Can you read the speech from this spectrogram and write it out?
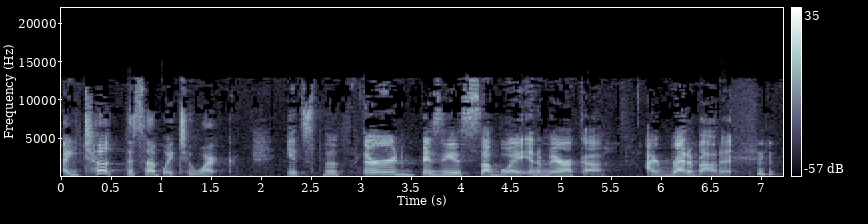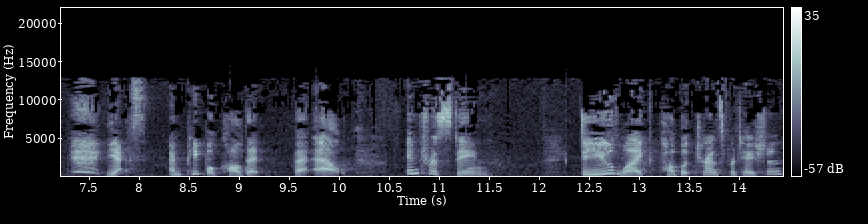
I took the subway to work. It's the third busiest subway in America. I read about it. Yes, and people called it the L. Interesting. Do you like public transportation?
